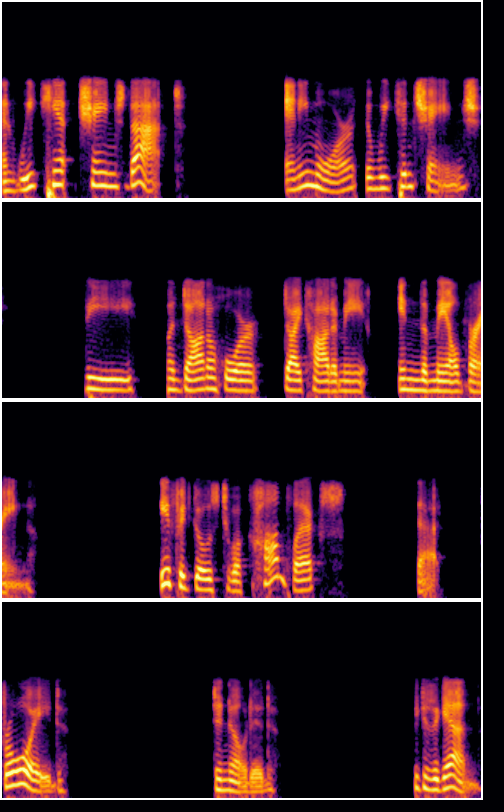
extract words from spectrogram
And we can't change that any more than we can change the Madonna whore dichotomy in the male brain. If it goes to a complex that Freud denoted, because again,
